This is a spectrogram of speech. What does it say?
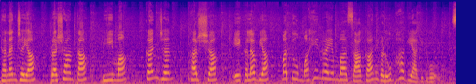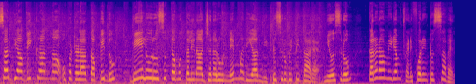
ಧನಂಜಯ, ಪ್ರಶಾಂತ, ಭೀಮಾ, ಕಂಜನ್, ಹರ್ಷ, ಏಕಲವ್ಯ ಮತ್ತು ಮಹೇಂದ್ರ ಎಂಬ ಸಾಕಾನೆಗಳು ಭಾಗಿಯಾಗಿದ್ವು. ಸದ್ಯ ವಿಕ್ರಾಂತ್ನ ಉಪಟಳ ತಪ್ಪಿದ್ದು ಬೇಲೂರು ಸುತ್ತಮುತ್ತಲಿನ ಜನರು ನೆಮ್ಮದಿಯ ನಿಟ್ಟುಸಿರು ಬಿಟ್ಟಿದ್ದಾರೆ. Newsroom Kannada medium twenty four into seven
